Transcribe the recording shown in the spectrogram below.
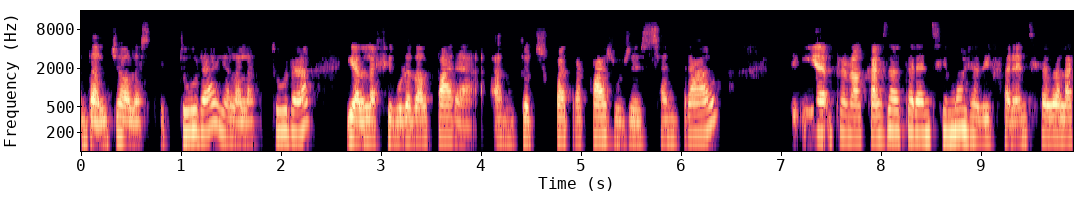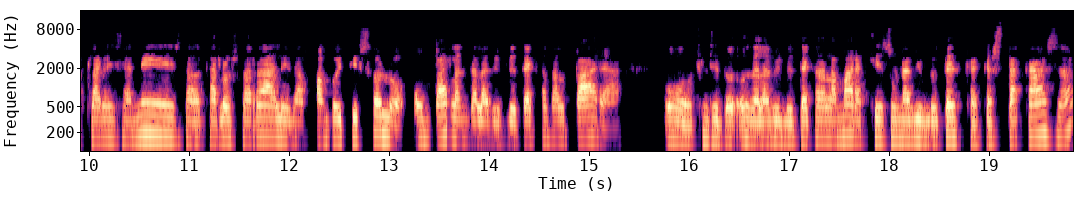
del jo a l'escriptura i a la lectura i la figura del pare en tots quatre casos és central, i, eh, però en el cas de Terenci Moix, a diferència de la Clara Janés, del Carlos Barral i del Juan Goitisolo, on parlen de la biblioteca del pare o fins i tot o de la biblioteca de la mare, que és una biblioteca que està a casa,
